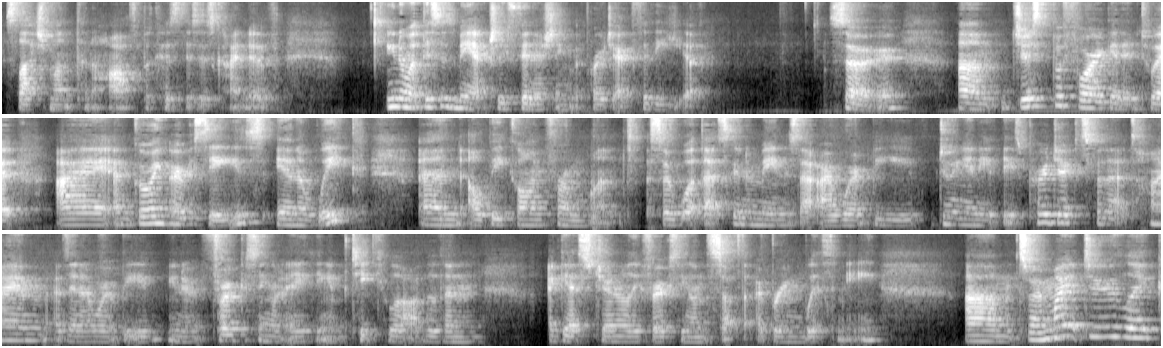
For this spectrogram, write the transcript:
slash month and a half because this is kind of, you know what, this is me actually finishing the project for the year. So um, just before I get into it, I am going overseas in a week and I'll be gone for a month. So what that's going to mean is that I won't be doing any of these projects for that time, as in I won't be, you know, focusing on anything in particular other than, I guess, generally focusing on the stuff that I bring with me. Um, so I might do like,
